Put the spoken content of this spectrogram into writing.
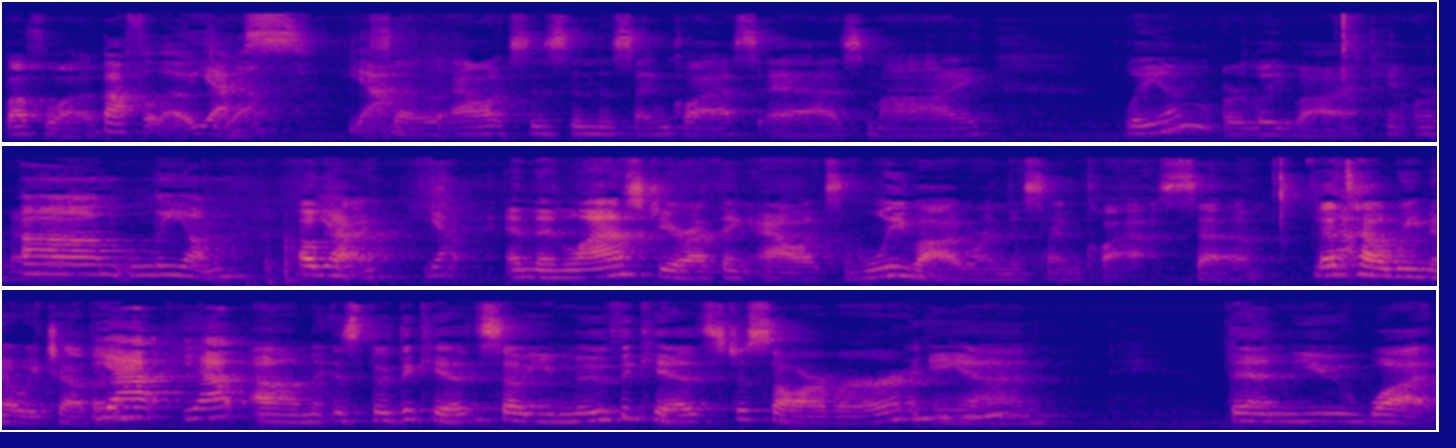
Buffalo. Buffalo. Yes, yeah. So Alex is in the same class as my Liam or Levi? I can't remember. Um, Liam. Okay. Yeah. yeah. and then last year, I think Alex and Levi were in the same class. So that's Yeah. how we know each other. Yeah, yeah. Um, is through the kids. So you move the kids to Sarver, Mm-hmm. and then you what?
